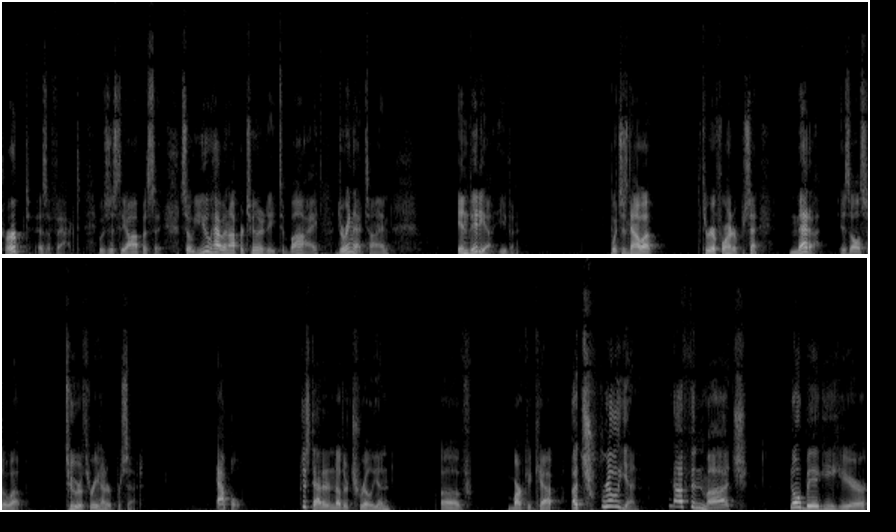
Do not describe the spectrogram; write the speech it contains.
chirped as a fact. It was just the opposite. So you have an opportunity to buy during that time Nvidia even, which is now up 3 or 400%. Meta is also up 2 or 300%. Apple just added another trillion of market cap. A trillion. Nothing much. No biggie here.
